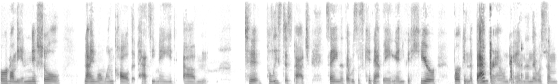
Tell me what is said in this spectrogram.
heard on the initial 911 call that Patsy made um, to police dispatch, saying that there was this kidnapping, and you could hear Burke in the background, and then there was some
